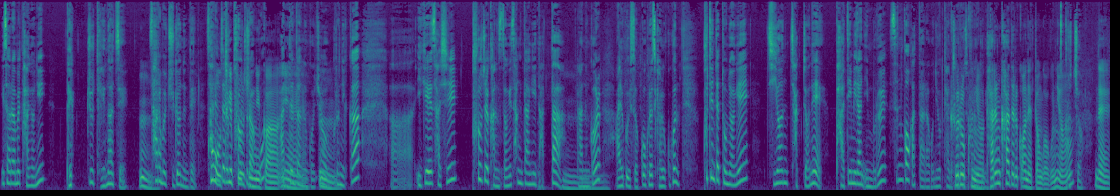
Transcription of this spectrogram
이 사람을 당연히 백주 대낮에 음. 사람을 죽였는데 살인죄를 풀어주라고? 안 예. 된다는 거죠. 음. 그러니까 아, 이게 사실 풀어줄 가능성이 상당히 낮다라는 음. 걸 알고 있었고 그래서 결국은 푸틴 대통령의 지연 작전에 바딤이란 인물을 쓴 것 같다라고 뉴욕 타임스 그렇군요. 다른 카드를 꺼냈던 거군요. 그렇죠. 네.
